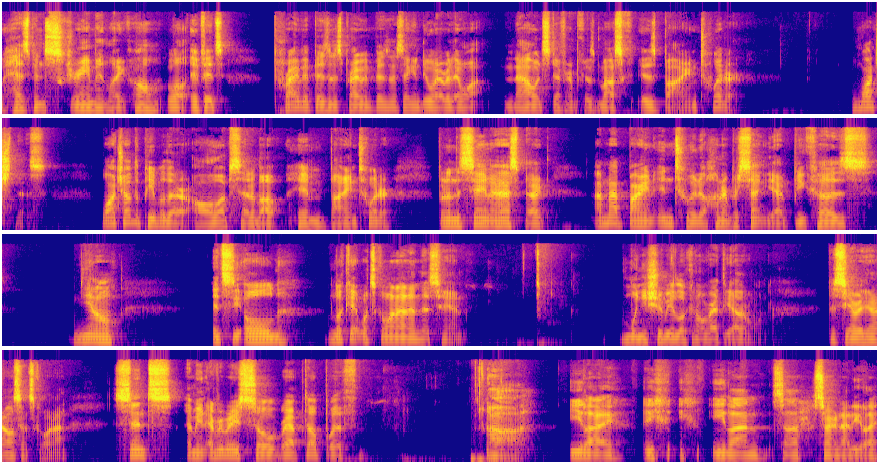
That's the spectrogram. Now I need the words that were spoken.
has been screaming like, oh, well, if it's private business, private business, they can do whatever they want. Now it's different because Musk is buying Twitter. Watch this. Watch all the people that are all upset about him buying Twitter. But in the same aspect, I'm not buying into it 100% yet because, you know, it's the old look at what's going on in this hand when you should be looking over at the other one to see everything else that's going on. Since, I mean, everybody's so wrapped up with uh, Eli, Elon, sorry, not Eli,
